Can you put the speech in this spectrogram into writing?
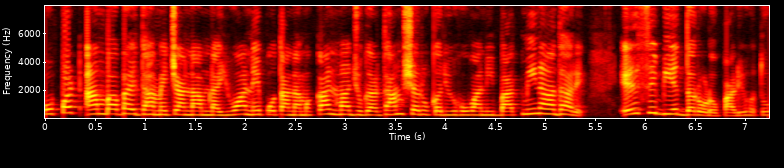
પોપટ આંબાભાઈ ધામેચા નામના યુવાને પોતાના મકાનમાં જુગારધામ શરૂ કર્યું હોવાની બાતમીના આધારે એલસીબીએ દરોડો પાડ્યો હતો.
